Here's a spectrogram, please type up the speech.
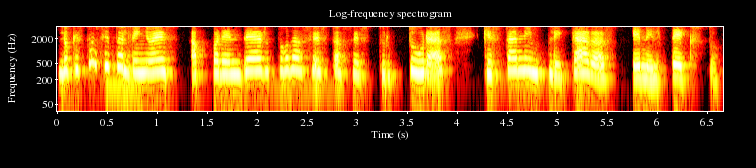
Lo que está haciendo el niño es aprender todas estas estructuras que están implicadas en el texto.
